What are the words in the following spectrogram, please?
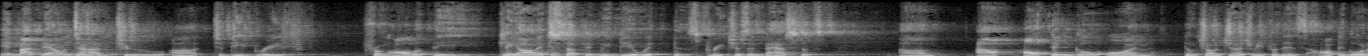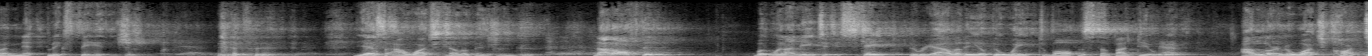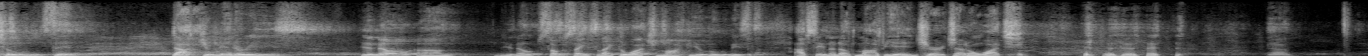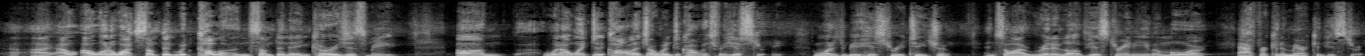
in my downtime to uh, to debrief from all of the chaotic stuff that we deal with as preachers and pastors, um, I often go on. Don't y'all judge me for this. I often go on a Netflix binge. yes, I watch television. Not often, but when I need to escape the reality of the weight of all the stuff I deal with, I learn to watch cartoons and documentaries. You know, um, you know, some saints like to watch mafia movies. I've seen enough mafia in church. I don't watch. I, I, I want to watch something with color and something that encourages me. Um, when I went to college, I went to college for history. I wanted to be a history teacher. And so I really love history and even more African American history.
